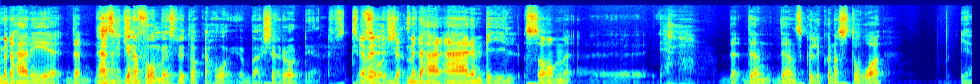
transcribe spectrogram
men det här är... Den, det här skulle kunna få mig att sluta åka hoj och börja köra rodd igen. Typ Ja, men, men det här är en bil som den, den, den skulle kunna stå Ja,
